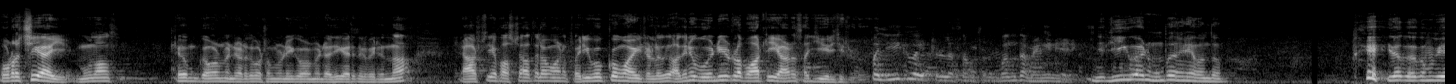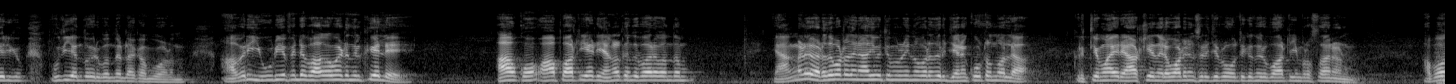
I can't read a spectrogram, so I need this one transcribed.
തുടർച്ചയായി മൂന്നാം ടേം ഗവൺമെന്റ് ഇടതുപക്ഷ മുന്നണി ഗവൺമെന്റ് അധികാരത്തിൽ വരുന്ന രാഷ്ട്രീയ പശ്ചാത്തലമാണ് പരിപക്വമായിട്ടുള്ളത്. അതിനു വേണ്ടിയിട്ടുള്ള പാർട്ടിയാണ് സജ്ജീകരിച്ചിട്ടുള്ളത്. ഇപ്പോൾ ലീഗുമായിട്ടുള്ള ബന്ധം എങ്ങനെയായിരിക്കും? ലീഗുമായിട്ട് മുമ്പ് എങ്ങനെയാണ് ബന്ധം? ഇതൊക്കെ കേൾക്കുമ്പോൾ വിചാരിക്കും പുതിയ എന്തോ ഒരു ബന്ധം ഉണ്ടാക്കാൻ പോകണമെന്ന് അവർ യു ഡി എഫിന്റെ ഭാഗമായിട്ട് നിൽക്കുകയല്ലേ? ആ ആ പാർട്ടിയായിട്ട് ഞങ്ങൾക്ക് എന്ത് പോലെ ബന്ധം? ഞങ്ങൾ ഇടതുപെട്ട ജനാധിപത്യ മുന്നണി എന്ന് പറയുന്ന ഒരു ജനക്കൂട്ടമൊന്നുമല്ല കൃത്യമായ രാഷ്ട്രീയ നിലപാടിനനുസരിച്ച് പ്രവർത്തിക്കുന്ന ഒരു പാർട്ടിയും പ്രസ്ഥാനമാണ്. അപ്പോൾ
